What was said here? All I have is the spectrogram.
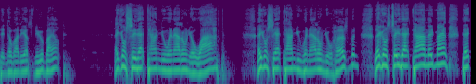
that nobody else knew about. They're going to see that time you went out on your wife. They're going to see that time you went out on your husband. They're going to see that time, amen, that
